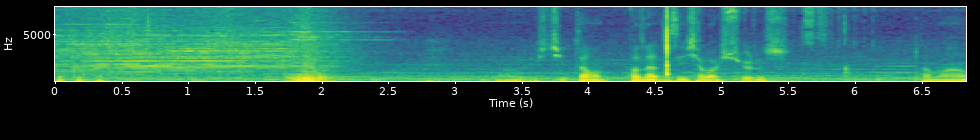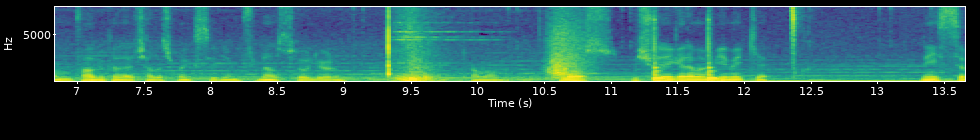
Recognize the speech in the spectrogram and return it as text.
çok kötü. İşçi tamam. Pazartesi işe başlıyoruz. Tamam. Fabrikada çalışmak istediğim finans söylüyorum. Tamam. Klaus bir şuraya gel hemen bir yemek ye. Cık. Neyse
